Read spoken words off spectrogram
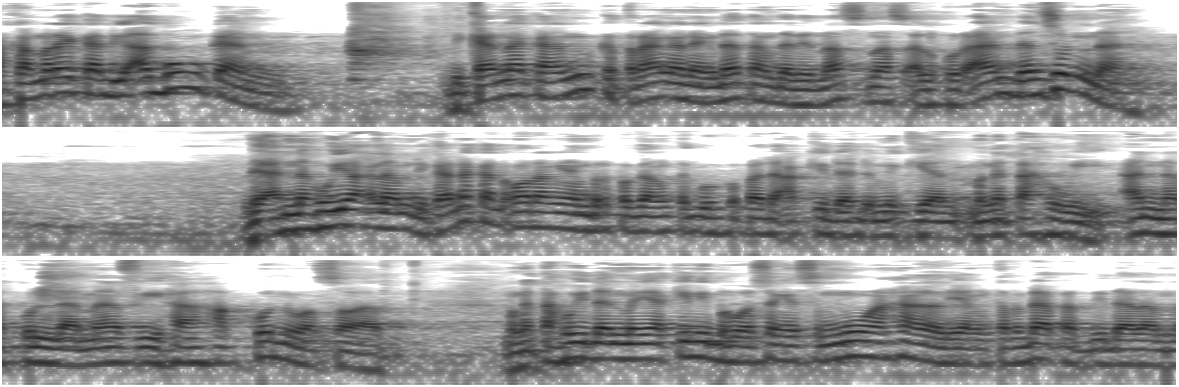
maka mereka diagungkan dikarenakan keterangan yang datang dari nas-nas Al-Qur'an dan sunnah Li'annahu ya'lam dikarenakan orang yang berpegang teguh kepada akidah demikian mengetahui anna kullama fiha haqqun wa Mengetahui dan meyakini bahwasanya semua hal yang terdapat di dalam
